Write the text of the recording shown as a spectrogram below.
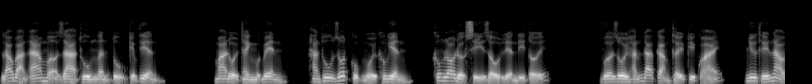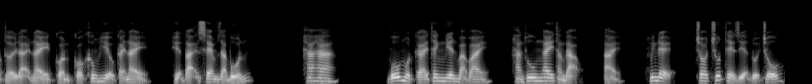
lão bản a mở ra thu ngân tủ kiếm tiền. Mà đổi thành một bên, hàn thu rốt cục ngồi không yên, không lo được xì dầu liền đi tới. Vừa rồi hắn đã cảm thấy kỳ quái, như thế nào thời đại này còn có không hiểu cái này, hiện tại xem ra bốn. Ha ha. Vỗ một cái thanh niên bà vai, hàn thu ngay thẳng đạo ải huynh đệ, cho chút thể diện đổi chỗ.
